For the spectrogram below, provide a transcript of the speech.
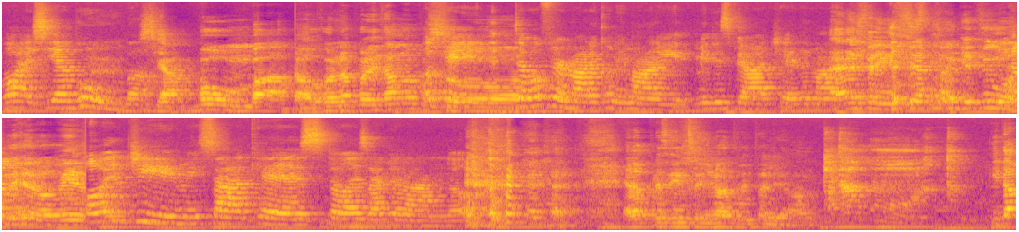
Vai, sia bomba. Si abbomba. No, con il napoletano posso. Ok, devo fermare con le mani, mi dispiace, le mani. Eh, stai iniziando anche tu, No. vero, vero? Oggi mi sa che sto esagerando. è la presenza di un altro italiano. Da morto. Ti dà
